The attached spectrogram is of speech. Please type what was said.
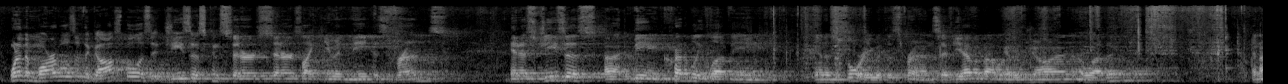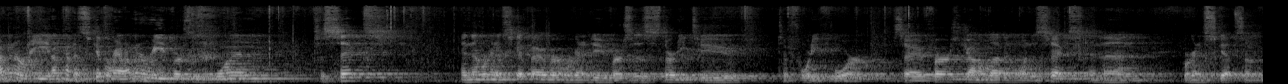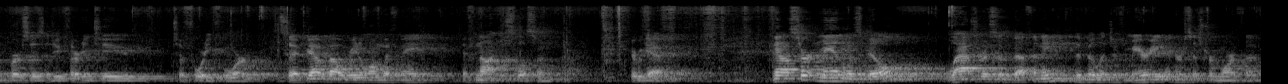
One of the marvels of the gospel is that Jesus considers sinners like you and me his friends. And it's Jesus uh, being incredibly loving in a story with his friends. So if you have a Bible, go to John 11. And I'm going to read, I'm going to skip around. I'm going to read verses 1 to 6. And then we're going to skip over, and we're going to do verses 32 to 44. So first, John 11, 1 to 6. And then we're going to skip some verses and do 32 to 44. So if you have a Bible, read along with me. If not, just listen. Here we go. Now, a certain man was ill, Lazarus of Bethany, the village of Mary and her sister Martha.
